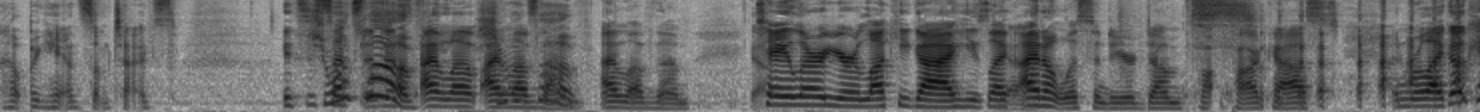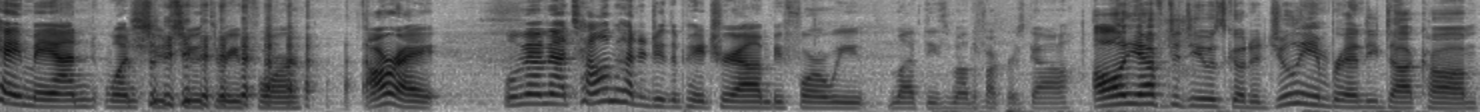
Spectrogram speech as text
helping hands sometimes. It's She such wants it's just- love. I love She I love them. love. I love them. Taylor, you're a lucky guy. He's like, Yeah. I don't listen to your dumb po- podcast. and we're like, okay, man. One, two, two, three, four. All right. Well, man, Matt, tell him how to do the Patreon before we let these motherfuckers go. All you have to do is go to julieandbrandy.com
